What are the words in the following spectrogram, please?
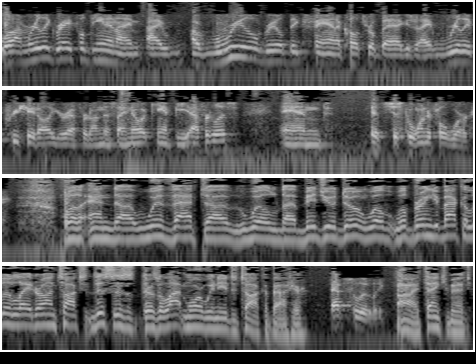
Well, I'm really grateful, Dean, and I'm, I'm a real, real big fan of Cultural Baggage. I really appreciate all your effort on this. I know it can't be effortless, and it's just a wonderful work. Well, and uh, with that, uh, we'll uh, bid you adieu, and we'll we'll bring you back a little later on. Talks. This is there's a lot more we need to talk about here. Absolutely. All right. Thank you, Mitch.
